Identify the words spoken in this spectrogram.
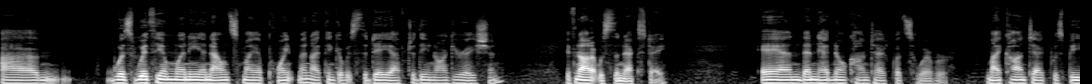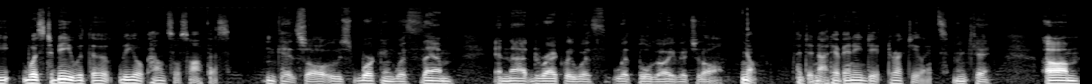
um, was with him when he announced my appointment. I think it was the day after the inauguration. If not, it was the next day. And then had no contact whatsoever. My contact was, be, was to be with the legal counsel's office. Okay, so it was working with them and not directly with, with Blagojevich at all? No, I did not have any direct dealings. Okay. Um,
